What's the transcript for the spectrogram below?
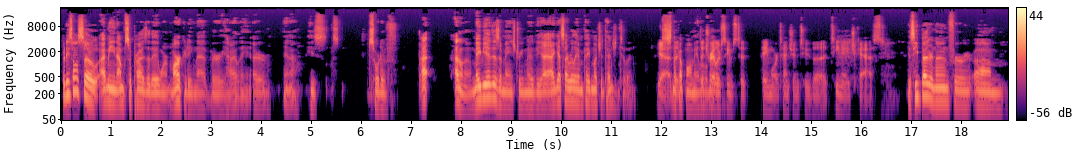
But he's also, I mean, I'm surprised that they weren't marketing that very highly, or you know, he's sort of, I, I don't know. Maybe it is a mainstream movie. I, I guess I really haven't paid much attention to it. Yeah, Snuck the, up on me a the trailer Bit. seems to pay more attention to the teenage cast. Is he better known for um,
